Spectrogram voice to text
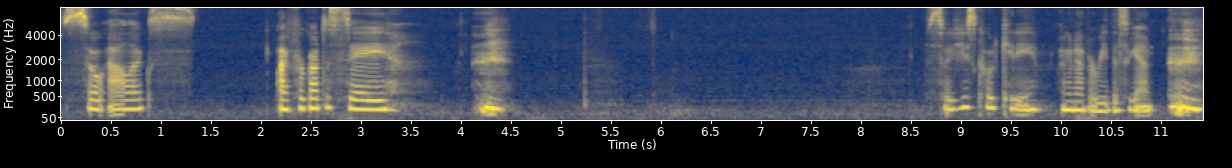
so, Alex, I forgot to say so use code kitty. I'm going to have to read this again.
